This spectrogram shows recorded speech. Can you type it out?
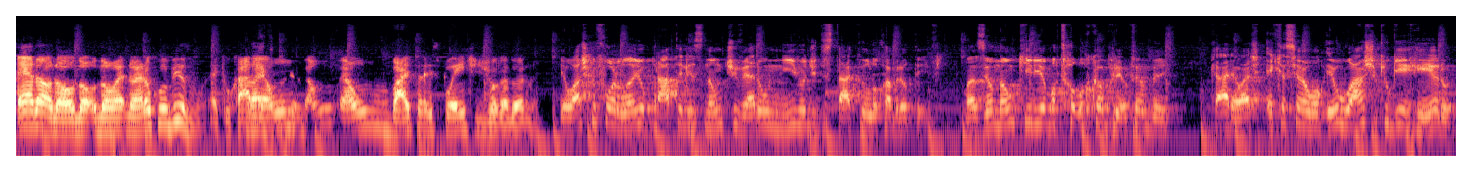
É, não, não, não, não, é, não era o clubismo. É que o cara é um, é, um, é um baita expoente de jogador, né? Eu acho que o Forlan e o Prata, eles não tiveram o nível de destaque que o Louco Abreu teve. Mas eu não queria botar o Louco Abreu também. Cara, eu acho. É que assim, eu, eu acho que o Guerreiro,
